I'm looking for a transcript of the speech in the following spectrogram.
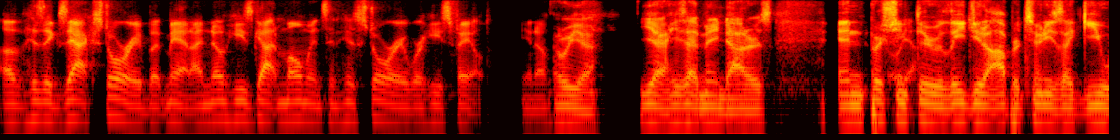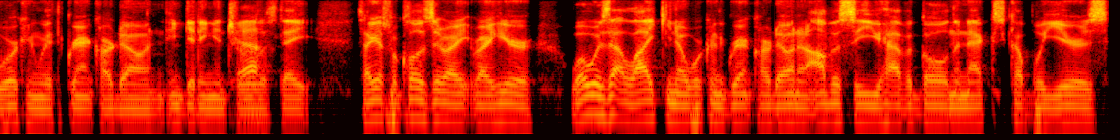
of his exact story, but man, I know he's got moments in his story where he's failed, you know? Oh yeah. Yeah, he's had many doubters and pushing Oh, yeah. through lead you to opportunities like you working with Grant Cardone and getting into Yeah. real estate. So I guess we'll close it right right here. What was that like, you know, working with Grant Cardone? And obviously you have a goal in the next couple of years,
